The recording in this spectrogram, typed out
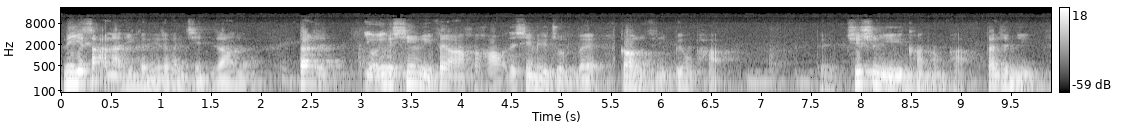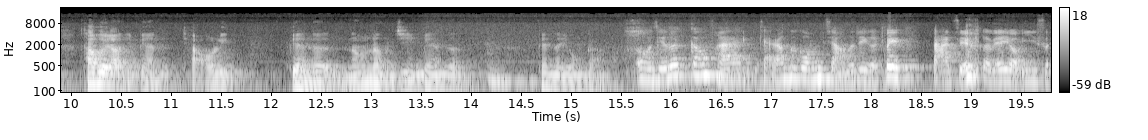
那一刹那你肯定是很紧张的，但是有一个心理非常好的心理准备，告诉自己你不用怕。对，其实你可能怕，但是你它会让你变得条理，变得能冷静，变得变得勇敢了。我觉得刚才贾樟柯给我们讲的这个被打劫特别有意思。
